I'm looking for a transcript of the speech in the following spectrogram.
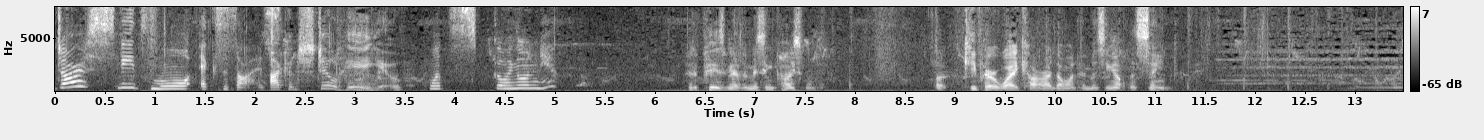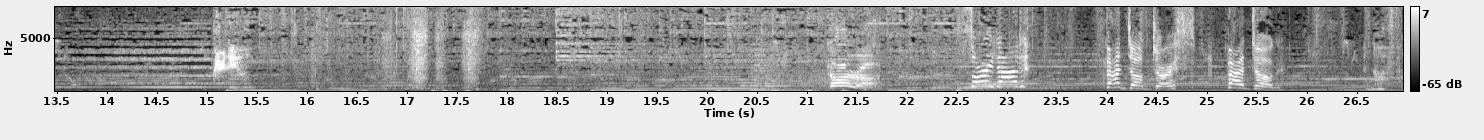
Doris needs more exercise. I can still hear you. What's going on here? It appears we have a missing postman. But keep her away, Kyra. I don't want her messing up the scene. Kyra! Dog, Doris. Bad dog. Enough.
